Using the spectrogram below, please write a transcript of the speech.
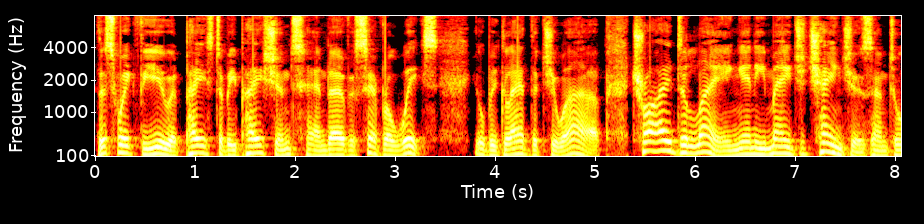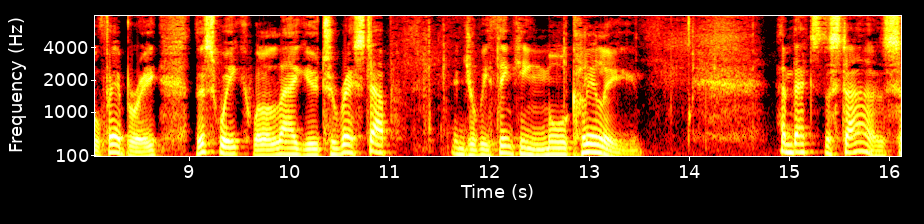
This week for you, it pays to be patient, and over several weeks, you'll be glad that you are. Try delaying any major changes until February. This week will allow you to rest up, and you'll be thinking more clearly. And that's the stars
